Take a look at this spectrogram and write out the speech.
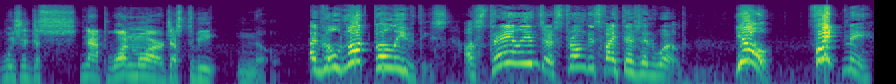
we should just snap one more just to be. No. I will not believe this. Australians are strongest fighters in the world. You! Fight me!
